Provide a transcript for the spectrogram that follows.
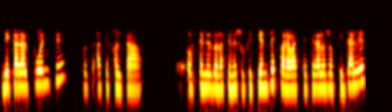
de cara al puente, pues hace falta obtener donaciones suficientes para abastecer a los hospitales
